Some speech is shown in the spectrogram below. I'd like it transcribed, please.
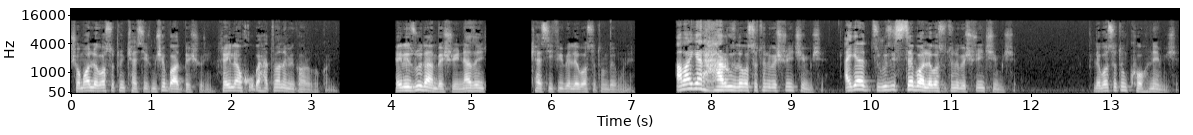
شما لباستون کثیف میشه باید بشورین. خیلی هم خوبه حتما این کارو بکنین. خیلی زودم بشورین نذارین کثیفی به لباستون بمونه. اما اگر هر روز لباستون رو بشورین چی میشه؟ اگر روزی سه بار لباستون رو بشورین چی میشه؟ لباستون کهنه میشه.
